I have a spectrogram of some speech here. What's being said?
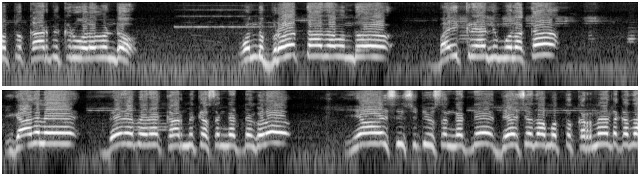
ಮತ್ತು ಕಾರ್ಮಿಕರು ಒಳಗೊಂಡು ಒಂದು ಬೃಹತ್ತಾದ ಒಂದು ಬೈಕ್ ರ್ಯಾಲಿ ಮೂಲಕ ಈಗಾಗಲೇ ಬೇರೆ ಬೇರೆ ಕಾರ್ಮಿಕ ಸಂಘಟನೆಗಳು A I C C T ಸಂಘಟನೆ ದೇಶದ ಮತ್ತು ಕರ್ನಾಟಕದ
